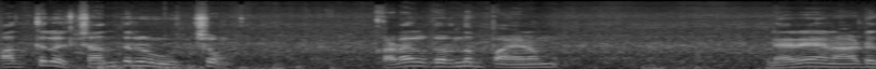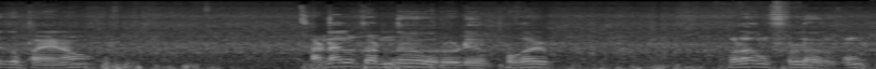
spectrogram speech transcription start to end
பத்தில் சந்திரன் உச்சம். கடல் கடந்தும் பயணம். நிறைய நாட்டுக்கு பயணம். கடல் கடந்தும் இவருடைய புகழ் உலகம் ஃபுல்லாக இருக்கும்.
